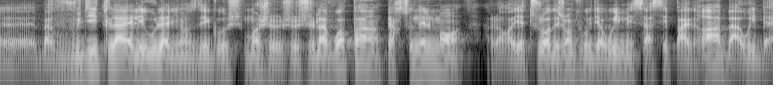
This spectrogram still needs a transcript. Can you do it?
euh, bah, vous vous dites là, elle est où l'alliance des gauches? Moi, je ne la vois pas hein, personnellement. Alors, il y a toujours des gens qui vont dire oui, mais ça, c'est pas grave. Bah oui, bah,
